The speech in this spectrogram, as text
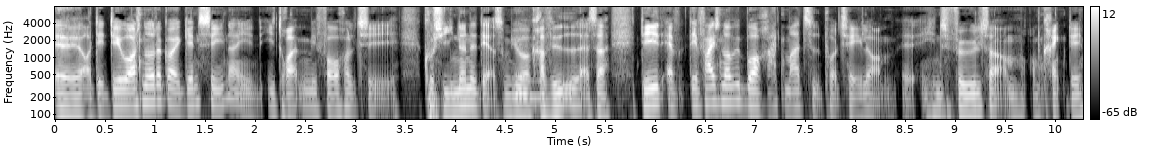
Øh, og det, det er jo også noget, der går igen senere i, i drømmen i forhold til kusinerne der, som jo mm. er gravide. Altså, det, er, det er faktisk noget, vi bruger ret meget tid på at tale om. Øh, hendes følelser om, omkring det.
